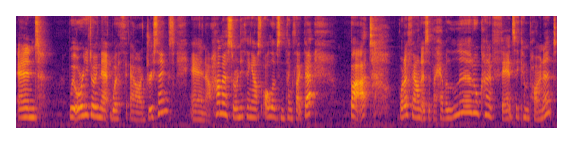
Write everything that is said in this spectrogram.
And we're already doing that with our dressings and our hummus or anything else, olives and things like that. But what I found is if I have a little kind of fancy component,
